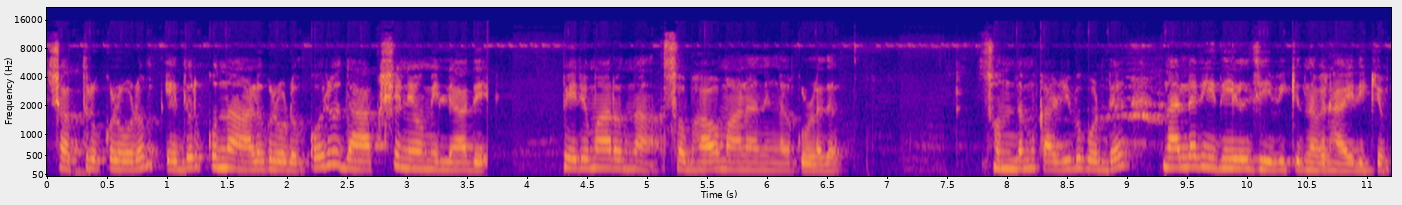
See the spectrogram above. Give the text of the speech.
ശത്രുക്കളോടും എതിർക്കുന്ന ആളുകളോടും ഒരു ദാക്ഷിണ്യവുമില്ലാതെ പെരുമാറുന്ന സ്വഭാവമാണ് നിങ്ങൾക്കുള്ളത്. സ്വന്തം കഴിവ് കൊണ്ട് നല്ല രീതിയിൽ ജീവിക്കുന്നവരായിരിക്കും.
